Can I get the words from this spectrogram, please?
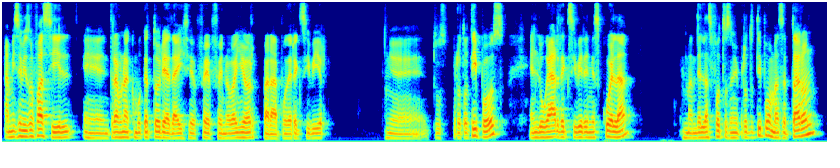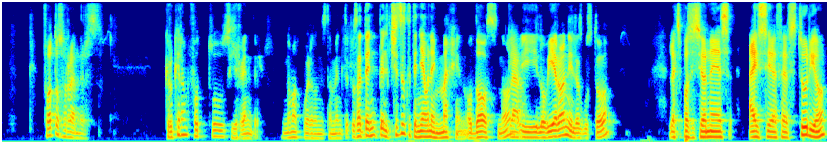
a mí se me hizo fácil eh, entrar a una convocatoria de ICFF en Nueva York para poder exhibir eh, tus prototipos. En lugar de exhibir en mi escuela, mandé las fotos de mi prototipo, me aceptaron. ¿Fotos o renders? Creo que eran fotos y renders. No me acuerdo honestamente. O sea, el chiste es que tenía una imagen o dos, ¿no? Y lo vieron y les gustó. La exposición es ICFF Studio,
